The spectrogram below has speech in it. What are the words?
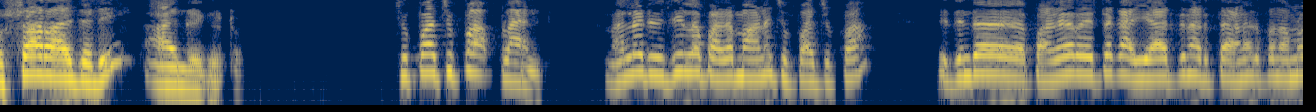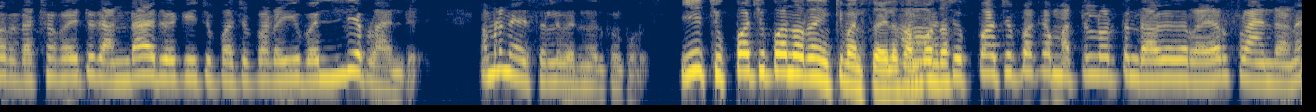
ഉഷാറായ ചെടി ആയിരം രൂപയ്ക്ക് കിട്ടും. ചുപ്പ ചുപ്പ പ്ലാന്റ് നല്ല രുചിയുള്ള പഴമാണ് ചുപ്പ ചുപ്പ. ഇതിന്റെ പഴയ റേറ്റ് ഒക്കെ അയ്യായിരത്തിന് അടുത്താണ്. ഇപ്പൊ നമ്മൾ റിഡക്ഷൻ റേറ്റ് രണ്ടായിരം രൂപയ്ക്ക് ഈ ചുപ്പാ ചുപ്പയുടെ ഈ വലിയ പ്ലാന്റ് നമ്മുടെ നേഴ്സറിൽ വരുന്നവർക്ക് കൊടുക്കും. ഈ ചുപ്പ ചുപ്പ എന്ന് പറഞ്ഞാൽ എനിക്ക് മനസ്സിലായില്ല. സംഭവം എന്താ? ചുപ്പ ചുപ്പൊക്കെ മറ്റുള്ളവർക്ക് ഉണ്ടാവുന്നത് റയർ പ്ലാന്റ് ആണ്.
